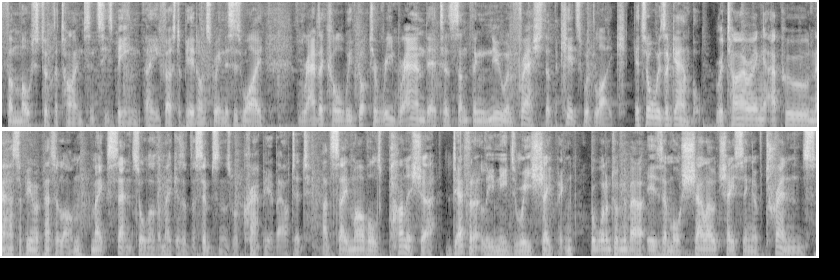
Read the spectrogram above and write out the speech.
for most of the time since he's been uh, he first appeared on screen. This is why radical we've got to rebrand it as something new and fresh that the kids would like. It's always a gamble. Retiring Apu Nahasapeemapetilon makes sense, although the makers of The Simpsons were crappy about it. I'd say Marvel's Punisher definitely needs reshaping. But what I'm talking about is a more shallow chasing of trends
